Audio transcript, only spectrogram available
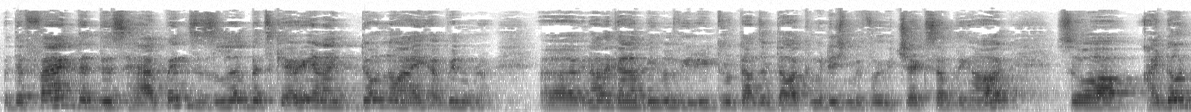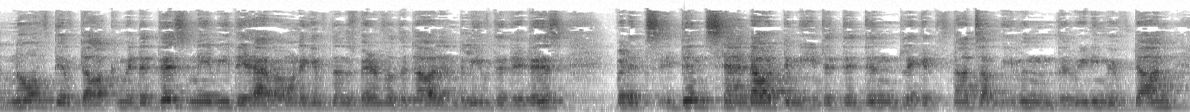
But the fact that this happens is a little bit scary and I don't know, I, have been uh, you know, the kind of people we read through tons of documentation before we check something out. So uh, I don't know if they've documented this. Maybe they have. I want to give them the benefit of the doubt and believe that it is. But it's it didn't stand out to me. It, it didn't like it's not some even the reading we've done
